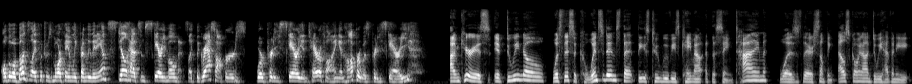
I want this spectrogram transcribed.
Although A Bug's Life, which was more family friendly than Antz, still had some scary moments. Like the grasshoppers were pretty scary and terrifying, and Hopper was pretty scary. I'm curious if do we know was this a coincidence that these two movies came out at the same time? Was there something else going on? Do we have any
